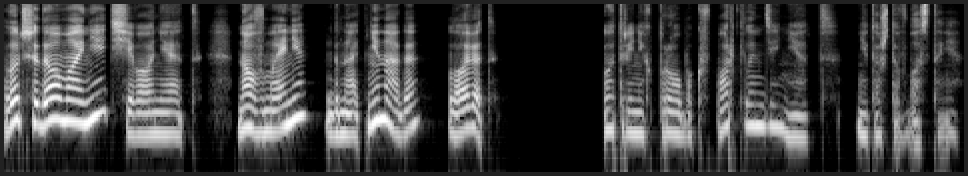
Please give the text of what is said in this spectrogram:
Лучше дома ничего нет. Но в Мэне гнать не надо. Ловят». Утренних пробок в Портленде нет, не то что в Бостоне.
